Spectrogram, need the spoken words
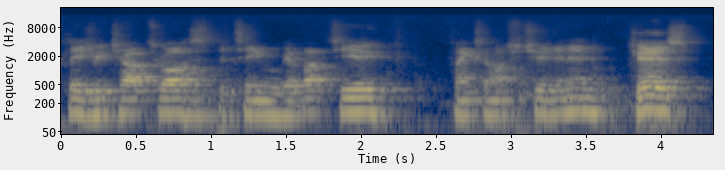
please reach out to us. The team will get back to you. Thanks so much for tuning in. Cheers.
